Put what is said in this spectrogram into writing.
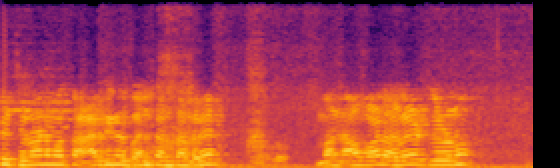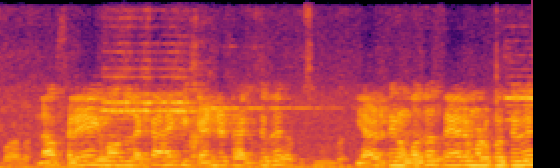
ಚುನಾವಣೆ ಮತ್ತು ಆರು ತಿಂಗಳು ಬಂತ ಅಂತಂದ್ರೆ ನಾವು ಭಾಳ ಅಲರ್ಟ್ ಇರೋಣ ನಾವು ಸರಿಯಾಗಿ ಮೊದಲು ಲೆಕ್ಕ ಹಾಕಿ ಕ್ಯಾಂಡಿಡೇಟ್ ಹಾಕ್ತೀವಿ. ಎರಡು ತಿಂಗಳು ಮೊದಲು ತಯಾರಿ ಮಾಡ್ಕೋತೀವಿ.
